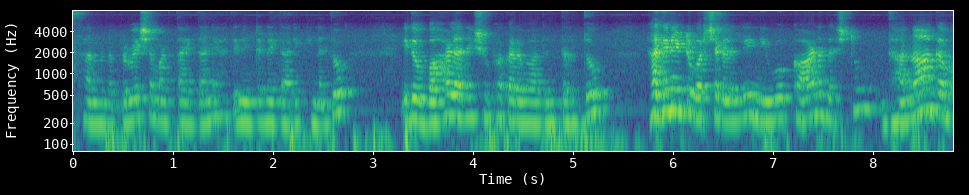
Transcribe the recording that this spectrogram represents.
ಸ್ಥಾನವನ್ನು ಪ್ರವೇಶ ಮಾಡ್ತಾ ಇದ್ದಾನೆ ಹದಿನೆಂಟನೇ ತಾರೀಕಿನಂದು ಇದು ಬಹಳನೇ ಶುಭಕರವಾದಂತಹದ್ದು. ಹದಿನೆಂಟು ವರ್ಷಗಳಲ್ಲಿ ನೀವು ಕಾಣದಷ್ಟು ಧನಾಗಮ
